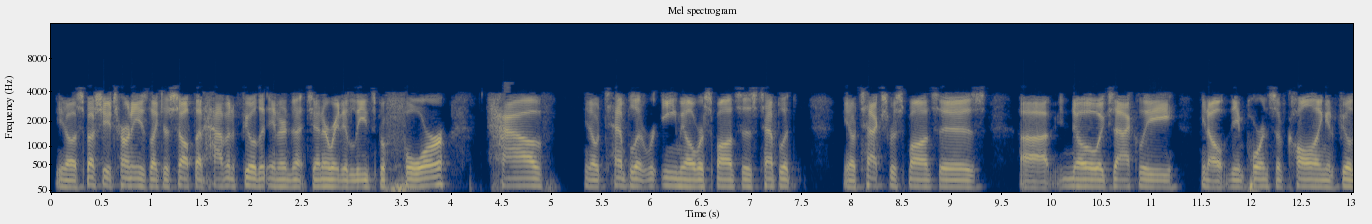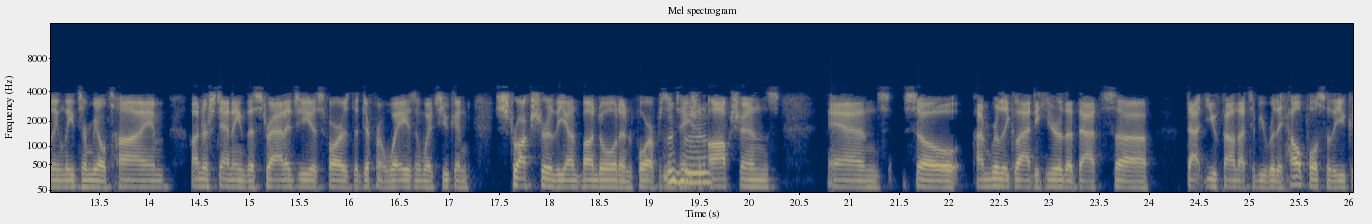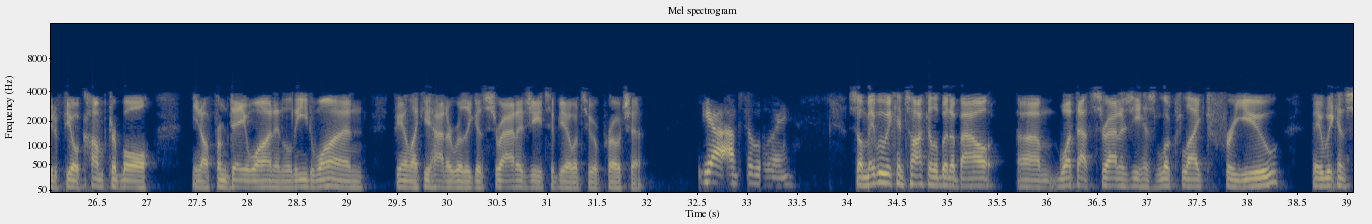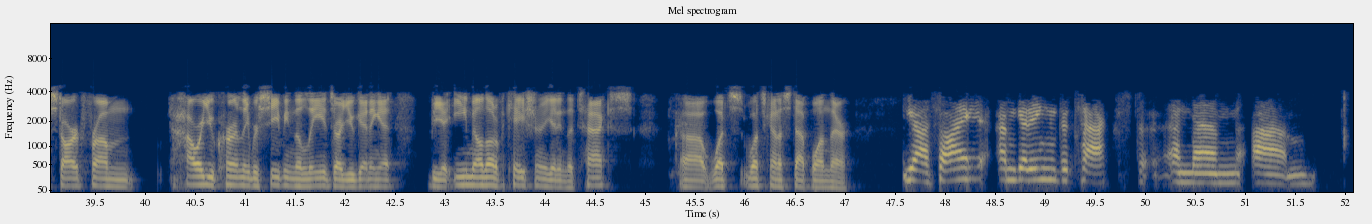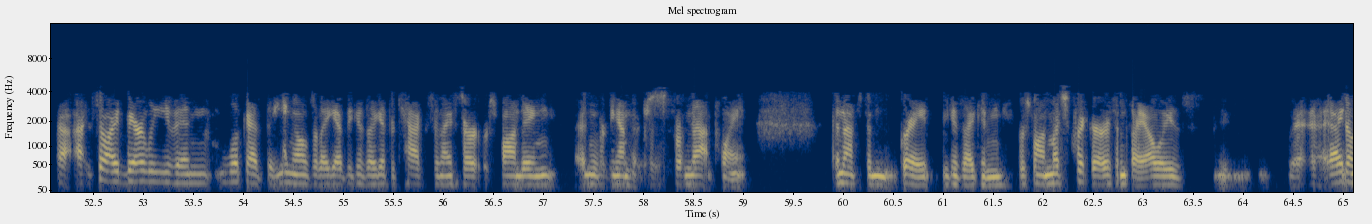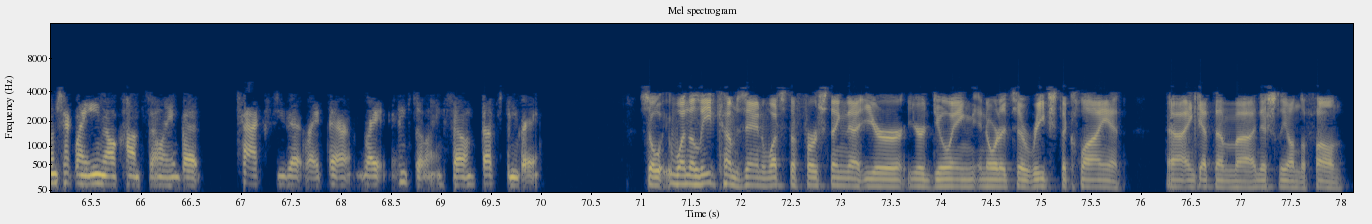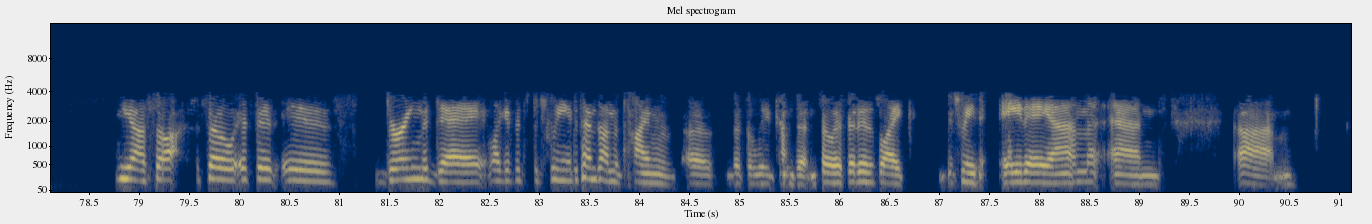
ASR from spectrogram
you know, especially attorneys like yourself that haven't fielded internet generated leads before have, you know, template email responses, template, you know, text responses, uh, know exactly, you know, the importance of calling and fielding leads in real time, understanding the strategy as far as the different ways in which you can structure the unbundled and full representation mm-hmm. options. And so I'm really glad to hear that that's, uh, that you found that to be really helpful so that you could feel comfortable, you know, from day one and lead one feeling like you had a really good strategy to be able to approach it. Yeah, absolutely. So maybe we can talk a little bit about um, what that strategy has looked like for you. Maybe we can start from how are you currently receiving the leads? Are you getting it via email notification? Are you getting the text? Uh, what's what's kind of step one there? Yeah, so I am getting the text, and then um, I, so I barely even look at the emails that I get because I get the text and I start responding and working on it just from that point and that's been great because I can respond much quicker since I always I don't check my email constantly, but text you get right there, right instantly. So that's been great. So when the lead comes in, what's the first thing that you're you're doing in order to reach the client uh, and get them uh, initially on the phone? Yeah, so so if it is during the day, like if it's between, it depends on the time of, uh, that the lead comes in. So if it is like between 8 a.m. and um,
